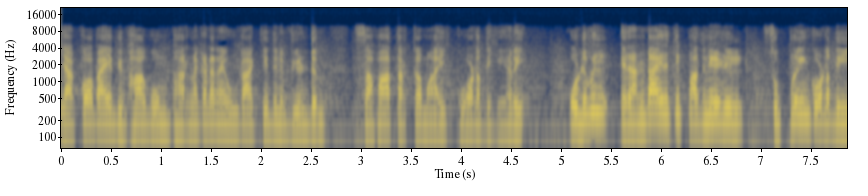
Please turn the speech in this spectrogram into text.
യാക്കോബായ വിഭാഗവും ഭരണഘടന ഉണ്ടാക്കിയതിന് വീണ്ടും സഭാതർക്കമായി കോടതി കയറി. ഒടുവിൽ രണ്ടായിരത്തി പതിനേഴിൽ സുപ്രീം കോടതി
